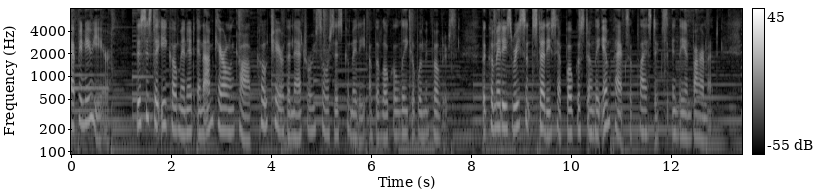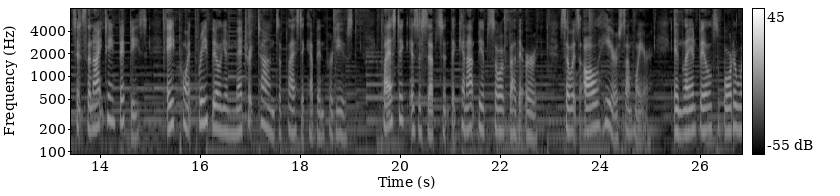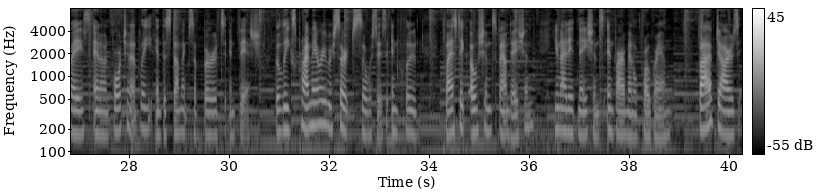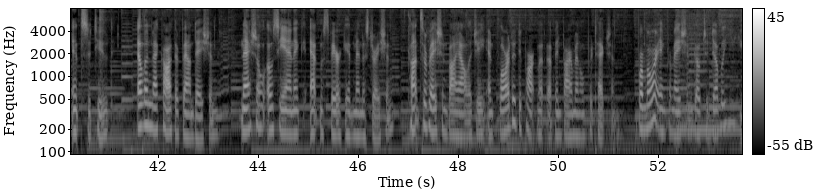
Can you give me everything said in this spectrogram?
Happy New Year! This is the Eco Minute, and I'm Carolyn Cobb, co chair of the Natural Resources Committee of the local League of Women Voters. The committee's recent studies have focused on the impacts of plastics in the environment. Since the 1950s, 8.3 billion metric tons of plastic have been produced. Plastic is a substance that cannot be absorbed by the earth, so it's all here somewhere in landfills, waterways, and unfortunately in the stomachs of birds and fish. The League's primary research sources include Plastic Oceans Foundation, United Nations Environmental Program, Five Gyres Institute, Ellen MacArthur Foundation, National Oceanic Atmospheric Administration, Conservation Biology, and Florida Department of Environmental Protection. For more information, go to WUWF.org.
